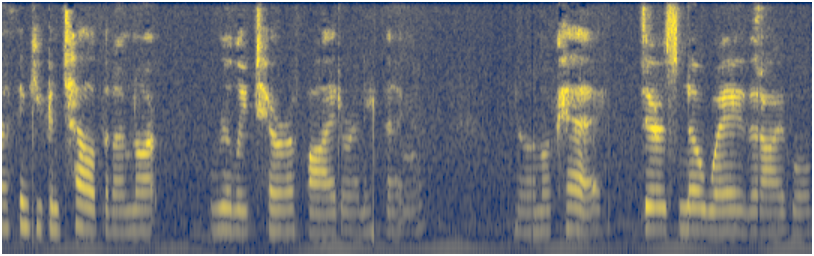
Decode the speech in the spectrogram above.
I think you can tell that I'm not really terrified or anything. No, I'm okay. There's no way that I will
